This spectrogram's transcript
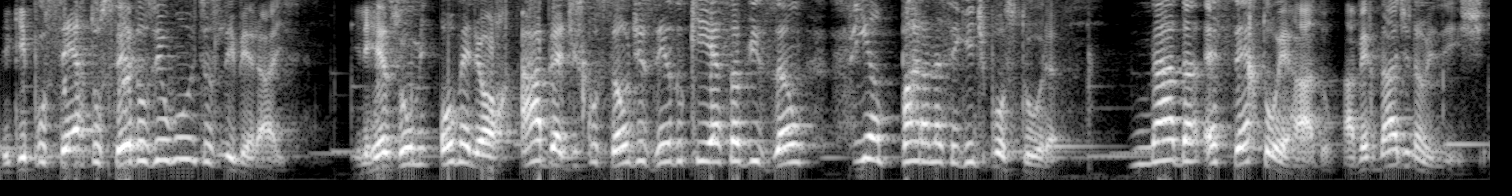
e que, por certo, seduziu muitos liberais. Ele resume, ou melhor, abre a discussão dizendo que essa visão se ampara na seguinte postura: nada é certo ou errado, a verdade não existe.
